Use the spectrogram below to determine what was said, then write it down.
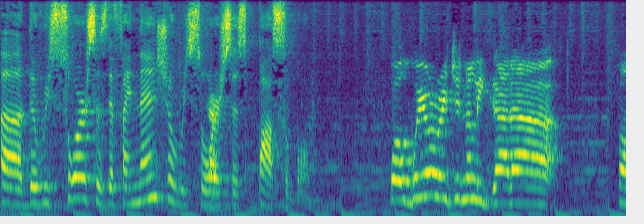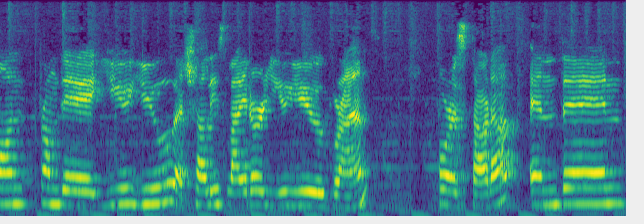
uh, the resources, the financial resources possible? Well, we originally got a fund from the UU, a Chalice Lighter UU grant for a startup. And then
